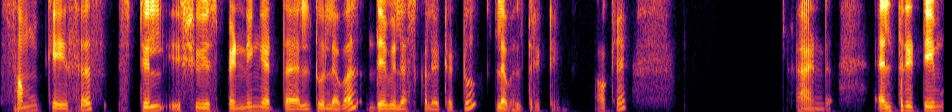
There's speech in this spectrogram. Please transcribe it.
Some cases still issue is pending at the L2 level, they will escalate it to level 3 team. Okay. And L3 team,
